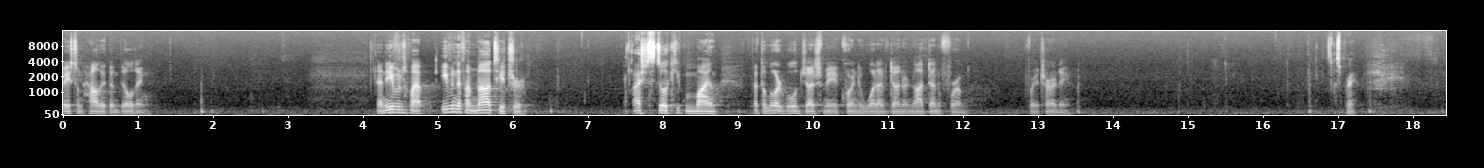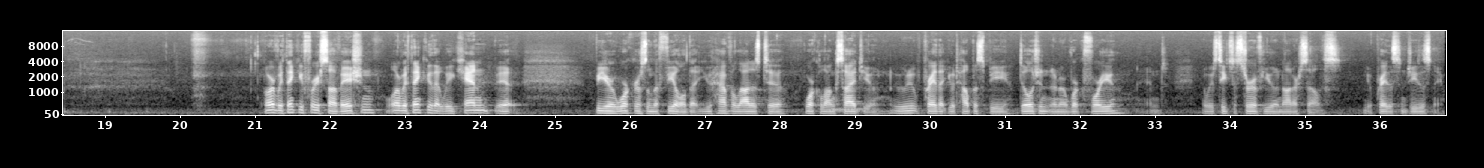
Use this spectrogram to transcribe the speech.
based on how they've been building. And even if, I, even if I'm not a teacher, I should still keep in mind that the Lord will judge me according to what I've done or not done for Him for eternity. Let's pray. Lord, we thank you for your salvation. Lord, we thank you that we can be, be your workers in the field, that you have allowed us to work alongside you. We pray that you would help us be diligent in our work for you, and, we seek to serve you and not ourselves. We pray this in Jesus' name.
